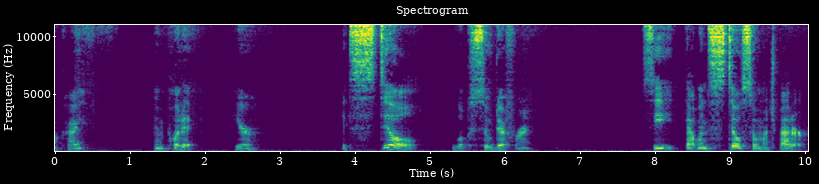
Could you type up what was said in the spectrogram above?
okay, and put it here, it still looks so different. See, that one's still so much better.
